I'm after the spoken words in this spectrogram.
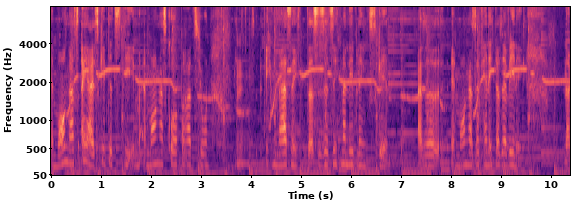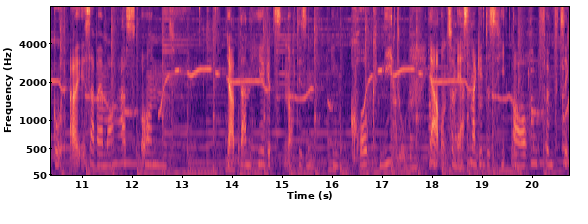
Among Us. Ah ja, es gibt jetzt die Among Us-Kooperation. Ich weiß nicht, das ist jetzt nicht mein Lieblingsskin. Also Among Us erkenne ich da sehr wenig. Na gut, ist aber Among Us und ja, dann hier gibt es noch diesen Incognito. Ja, und zum ersten Mal gibt es hier auch 50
